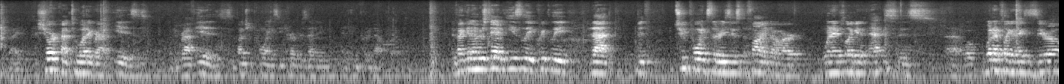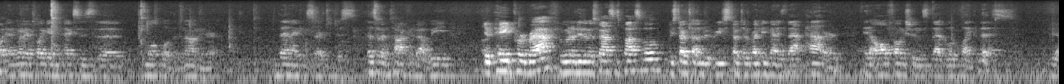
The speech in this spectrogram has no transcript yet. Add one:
Right? A shortcut to what a graph is. A graph is, a bunch of points each representing an input and output. If I can understand easily, quickly, that the two points that are easiest to find are when I plug in x is, uh, well, when I plug in x is zero, and when I plug in x is the multiple of the denominator, then I can start to just, that's what I'm talking about. We get paid per graph, we wanna do them as fast as possible, we start to under, we start to recognize that pattern in all functions that look like this. Yeah.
